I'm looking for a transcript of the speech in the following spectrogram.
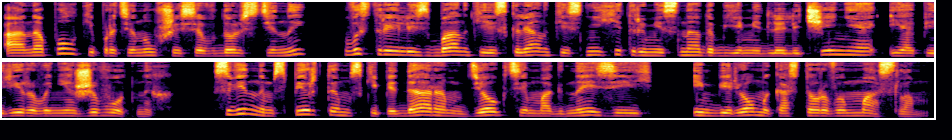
а на полке, протянувшейся вдоль стены, выстроились банки и склянки с нехитрыми снадобьями для лечения и оперирования животных, с винным спиртом, скипидаром, дегтем, магнезией, имбирем и касторовым маслом.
